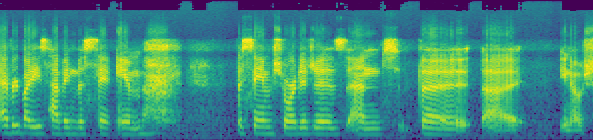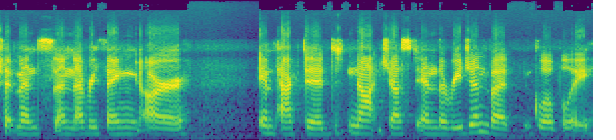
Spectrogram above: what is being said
everybody's having the same the same shortages and the uh, you know shipments and everything are impacted not just in the region but globally.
